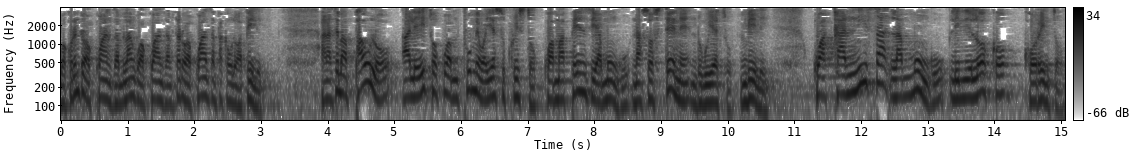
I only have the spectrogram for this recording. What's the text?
wakorinto wa kwanza mlango wa kwanza mstari wa kwanza mpaka ule wa pili. Anasema paulo aliyeitwa kuwa mtume wa yesu kristo kwa mapenzi ya mungu na sostene ndugu yetu mbili kwa kanisa la mungu lililoko korinto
